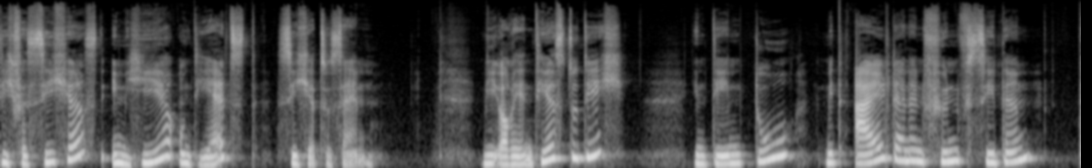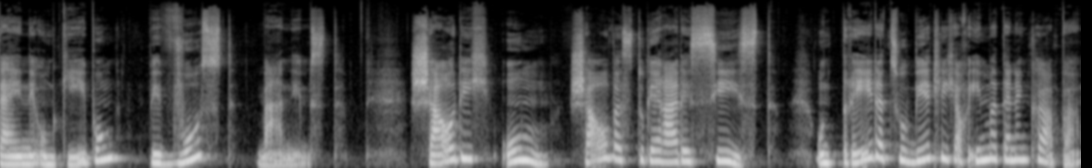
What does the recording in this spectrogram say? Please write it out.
dich versicherst, im Hier und Jetzt sicher zu sein. Wie orientierst du dich? Indem du mit all deinen fünf Sinnen deine Umgebung bewusst wahrnimmst. Schau dich um, schau, was du gerade siehst. Und dreh dazu wirklich auch immer deinen Körper.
